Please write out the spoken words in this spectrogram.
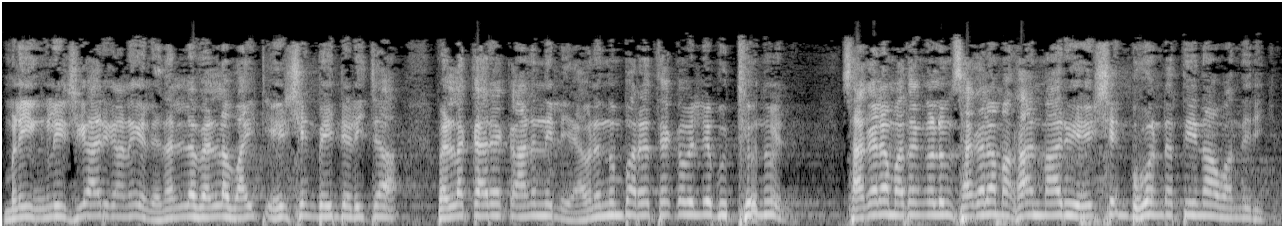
നമ്മൾ ഈ ഇംഗ്ലീഷുകാർ കാണുകയല്ലേ? നല്ല വെള്ള വൈറ്റ് ഏഷ്യൻ പെയിന്റ് അടിച്ച വെള്ളക്കാരെ കാണുന്നില്ലേ? അവനൊന്നും പറയത്തേക്ക വലിയ ബുദ്ധിയൊന്നുമില്ല. സകല മതങ്ങളും സകല മഹാന്മാരും ഏഷ്യൻ ഭൂഖണ്ഡത്തിൽ നിന്നാ വന്നിരിക്കും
